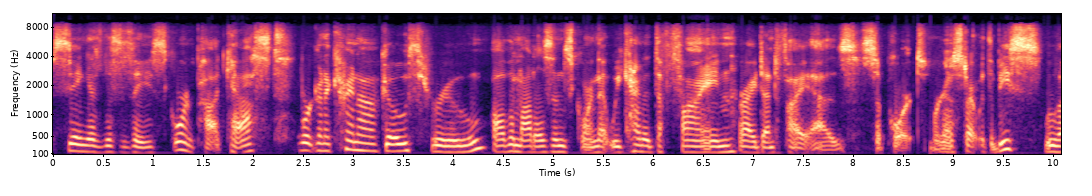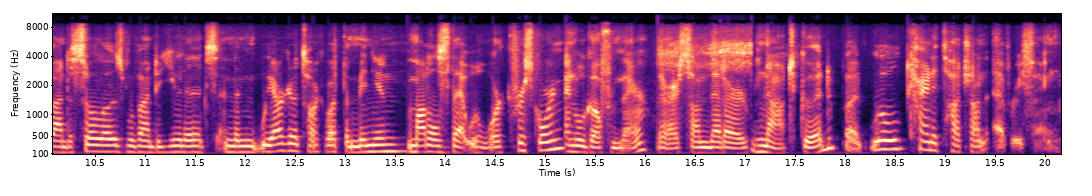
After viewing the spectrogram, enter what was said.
seeing as this is a Skorne podcast, we're going to kind of go through all the models in Skorne that we kind of define or identify as support. We're going to start with the beasts, move on to solos, move on to units, and then we are going to talk about the minion models that will work for Skorne, and we'll go from there. There are some that are not good, but we'll kind of touch on everything.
